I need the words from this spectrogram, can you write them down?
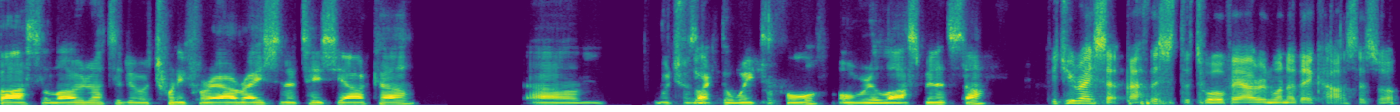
Barcelona to do a 24 hour race in a TCR car, um, which was like the week before, all real last minute stuff. Did you race at Bathurst, the 12 hour in one of their cars as well?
